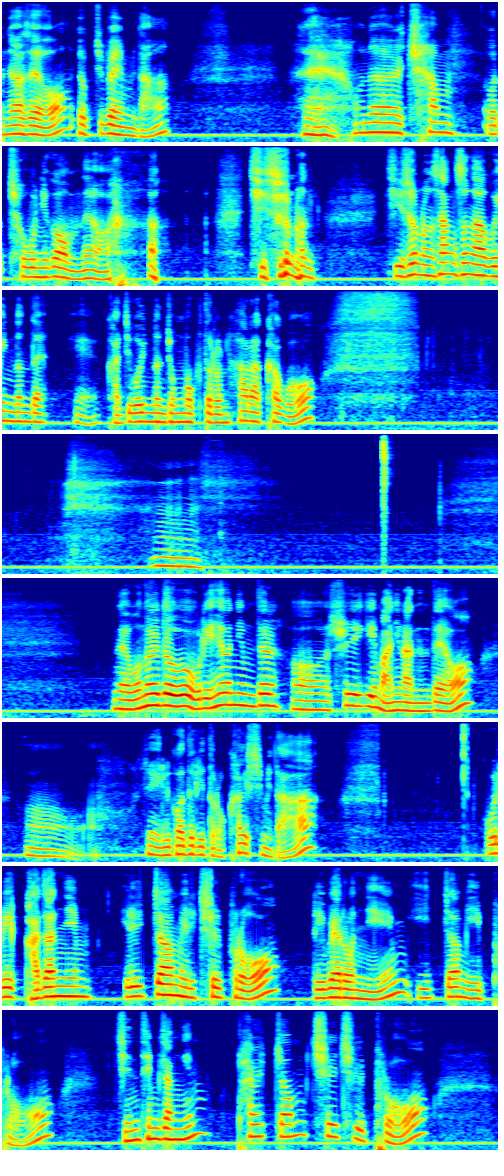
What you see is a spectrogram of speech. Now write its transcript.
안녕하세요. 옆주변입니다. 에, 오늘 참 어처구니가 없네요. 지수는 지수는 상승하고 있는데 예, 가지고 있는 종목들은 하락하고 음, 네 오늘도 우리 회원님들 어, 수익이 많이 났는데요. 어, 읽어드리도록 하겠습니다. 우리 가자님 1.17%, 리베로님 2.2%, 진 팀장님 8.77%,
